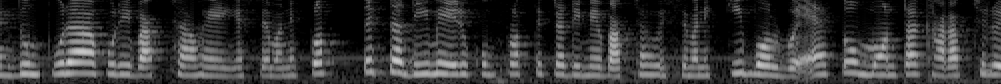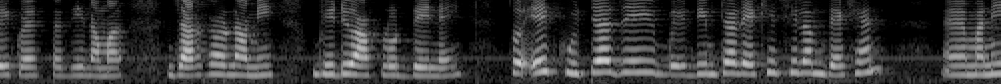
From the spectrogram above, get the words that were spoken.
একদম পুরাপুরি বাচ্চা হয়ে গেছে। মানে প্রত্যেকটা ডিমে এরকম প্রত্যেকটা ডিমে বাচ্চা হয়েছে। মানে কি বলব, এত মনটা খারাপ ছিল এই কয়েকটা দিন আমার, যার কারণে আমি ভিডিও আপলোড দেই নাই। তো এই খুঁটা যেই ডিমটা রেখেছিলাম, দেখেন মানে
